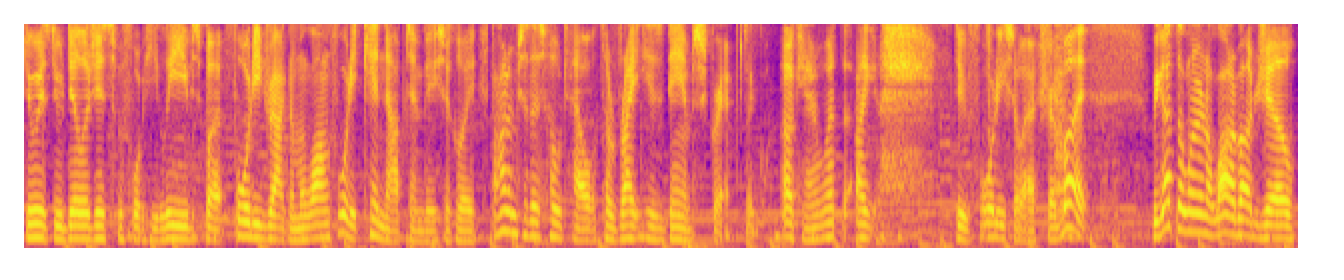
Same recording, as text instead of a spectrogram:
do his due diligence before he leaves, but 40 dragged him along. 40 kidnapped him, basically. Brought him to this hotel to write his damn script. It's like, okay, what the, like, dude, 40 so extra. But we got to learn a lot about Joe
